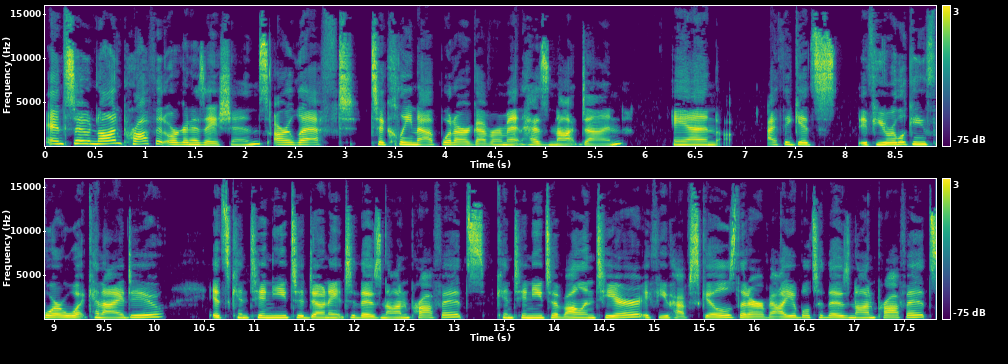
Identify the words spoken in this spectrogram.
And so nonprofit organizations are left to clean up what our government has not done. And I think it's if you're looking for what can I do, it's continue to donate to those nonprofits, continue to volunteer if you have skills that are valuable to those nonprofits,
